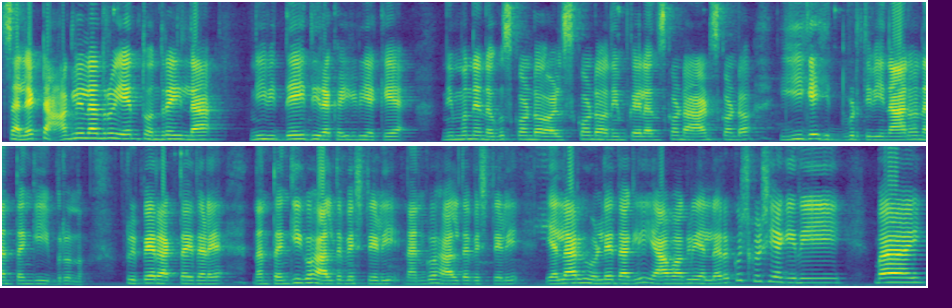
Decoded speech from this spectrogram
ಸೆಲೆಕ್ಟ್ ಆಗಲಿಲ್ಲ ಅಂದರೂ ಏನು ತೊಂದರೆ ಇಲ್ಲ. ನೀವು ಇದ್ದೇ ಇದ್ದೀರಾ ಕೈ ಹಿಡಿಯೋಕ್ಕೆ? ನಿಮ್ಮನ್ನೇ ನಗಿಸ್ಕೊಂಡು, ಅಳಿಸ್ಕೊಂಡು ನಿಮ್ಮ ಕೈಲಿ ಅನ್ಸ್ಕೊಂಡು, ಆಡಿಸ್ಕೊಂಡು ಹೀಗೆ ಇದ್ಬಿಡ್ತೀವಿ ನಾನು ನನ್ನ ತಂಗಿ ಇಬ್ಬರೂ ಪ್ರಿಪೇರ್ ಆಗ್ತಾ ಇದ್ದಾಳೆ. ನನ್ನ ತಂಗಿಗೂ ಹಾಲ್ದ ಬೆಸ್ಟ್ ಹೇಳಿ, ನನಗೂ ಹಾಲ್ದ ಬೆಸ್ಟ್ ಹೇಳಿ. ಎಲ್ಲರಿಗೂ ಒಳ್ಳೇದಾಗಲಿ. ಯಾವಾಗಲೂ ಎಲ್ಲರೂ ಖುಷಿ ಖುಷಿಯಾಗಿರಿ. ಬಾಯ್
